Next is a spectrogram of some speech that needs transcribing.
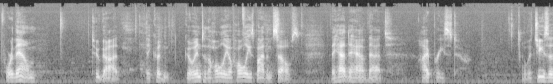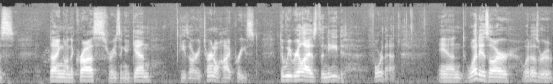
for them, to God. They couldn't go into the Holy of Holies by themselves. They had to have that high priest. with Jesus dying on the cross, raising again, he's our eternal high priest. Do we realize the need for that? And what is our what is our,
